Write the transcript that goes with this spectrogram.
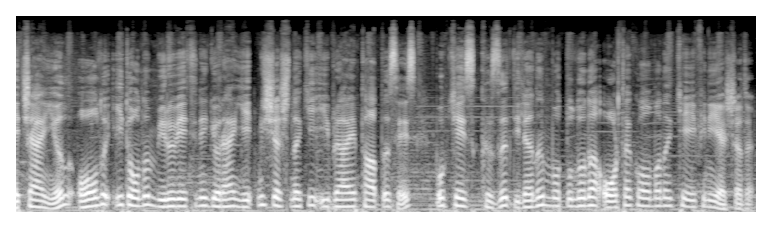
Geçen yıl oğlu İdo'nun mürüvvetini gören 70 yaşındaki İbrahim Tatlıses bu kez kızı Dilan'ın mutluluğuna ortak olmanın keyfini yaşadı.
